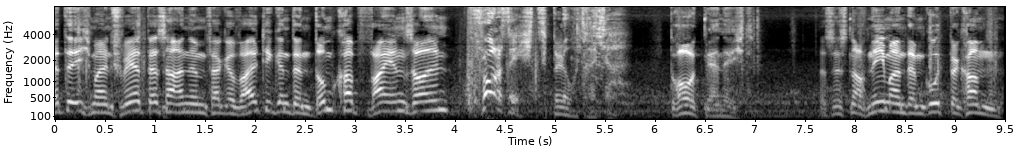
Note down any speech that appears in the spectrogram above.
hätte ich mein Schwert besser einem vergewaltigenden Dummkopf weihen sollen? Vorsicht, Blutritter. Droht mir nicht. Das ist noch niemandem gut bekommen.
